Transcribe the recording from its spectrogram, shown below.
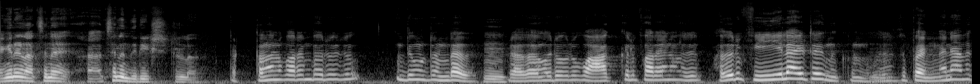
എങ്ങനെയാണ് അച്ഛനെ അച്ഛനെ നിരീക്ഷിച്ചിട്ടുള്ളത്? പെട്ടെന്ന് പറയുമ്പോൾ ഒരു ഒരു ബുദ്ധിമുട്ടുണ്ട് അത്. അത് ഒരു ഒരു വാക്കിൽ പറയാനും ഒരു അതൊരു ഫീലായിട്ട് നിൽക്കുന്നു ഇതിപ്പോൾ എങ്ങനെയാണ്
